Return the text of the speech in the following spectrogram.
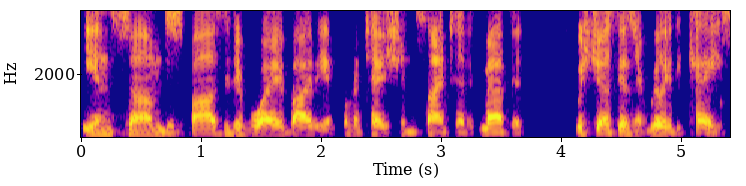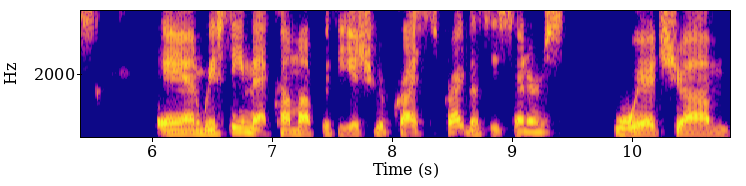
in some dispositive way by the implementation scientific method, which just isn't really the case. And we've seen that come up with the issue of crisis pregnancy centers, which um,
